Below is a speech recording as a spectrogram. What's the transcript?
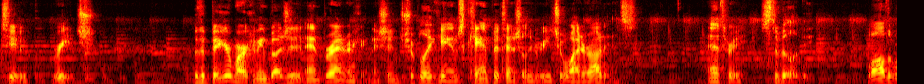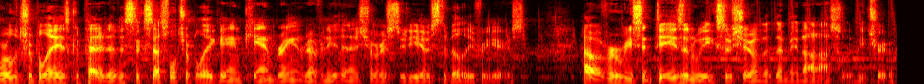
2. Reach. With a bigger marketing budget and brand recognition, AAA games can potentially reach a wider audience. And three, stability. While the world of AAA is competitive, a successful AAA game can bring in revenue that ensures studio stability for years. However, recent days and weeks have shown that that may not actually be true.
